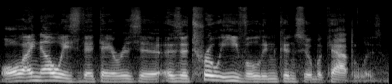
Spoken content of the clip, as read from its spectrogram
All I know is that there is a is a true evil in consumer capitalism.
